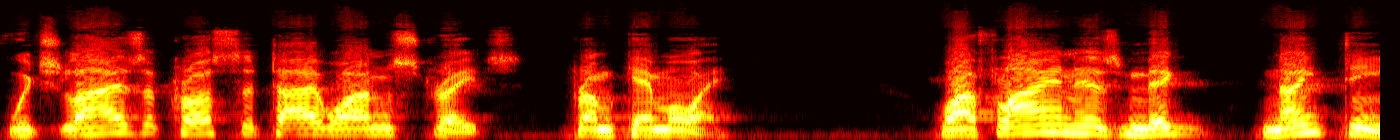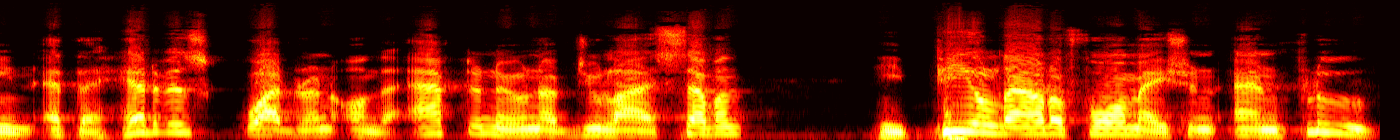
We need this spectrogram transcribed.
which lies across the Taiwan Straits from Quemoy. While flying his MiG-19 at the head of his squadron on the afternoon of July 7, he peeled out of formation and flew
